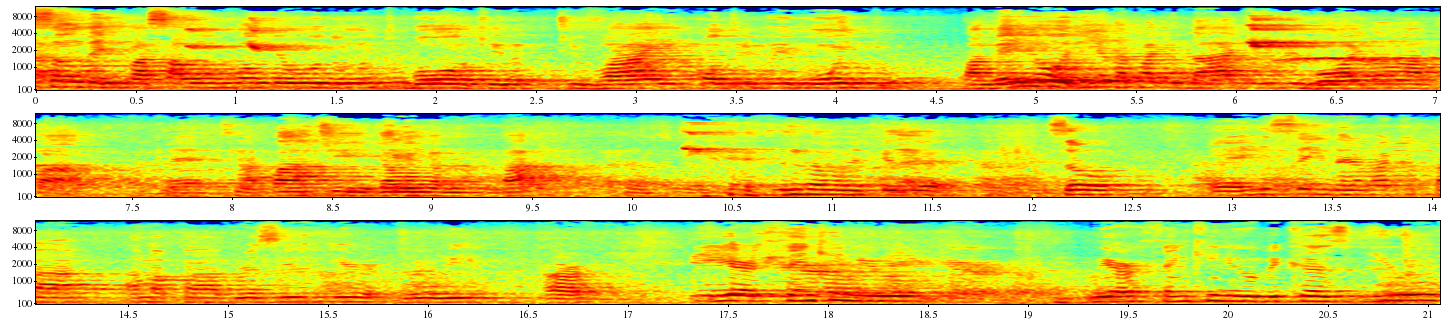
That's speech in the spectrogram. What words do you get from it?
dedicação dele passar um conteúdo muito bom que, que vai contribuir muito para a melhoria da qualidade do boy da Amapá, né? A parte de alongamento. Tá? no, because uh, so uh, he's saying that Amapá, Amapá, Brazil, here where we are, we are thanking you. We are thanking you because you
